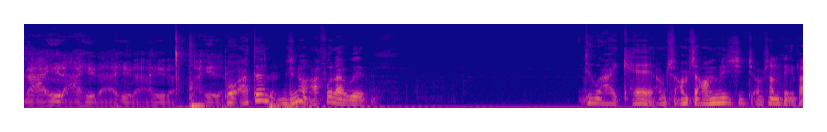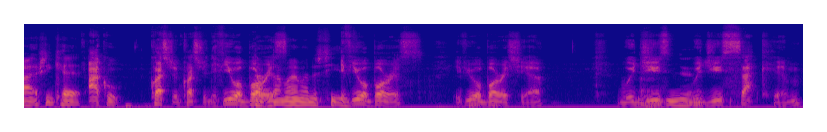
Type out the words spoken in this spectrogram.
Nah, I hear that. I hear that. I hear that. I hear that. I hear that. Bro, I don't. Do you know? I feel like we're. Do I care? I'm. I'm. I'm literally. I'm trying to think if I actually care. Ah, cool. Question. Question. If you were Boris, that my man is cheating. if you were Boris, if you were Boris, yeah, would you Yeah. would you sack him?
